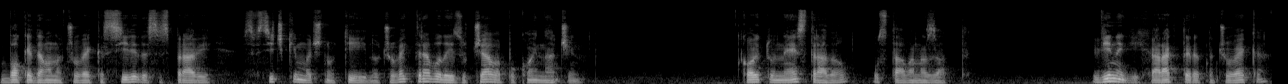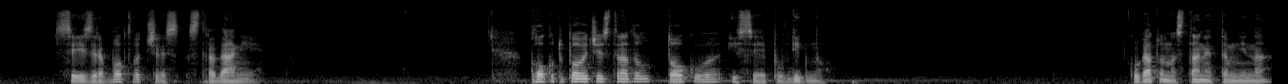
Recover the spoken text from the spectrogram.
Бог е дал на човека сили да се справи с всички мъчнотии, но човек трябва да изучава по кой начин. Който не е страдал, остава назад. Винаги характерът на човека се изработва чрез страдание. Колкото повече е страдал, толкова и се е повдигнал. Когато настане тъмнина,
